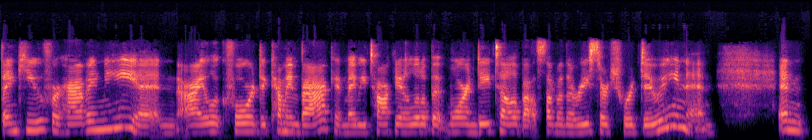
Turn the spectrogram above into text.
thank you for having me. And I look forward to coming back and maybe talking a little bit more in detail about some of the research we're doing. And and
